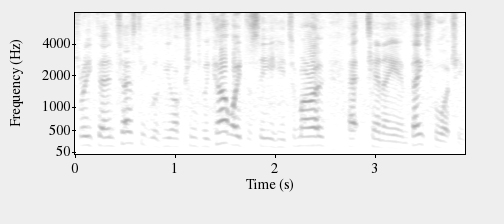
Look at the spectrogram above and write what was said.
three fantastic looking auctions. We can't wait to see you here tomorrow at 10am. Thanks for watching.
